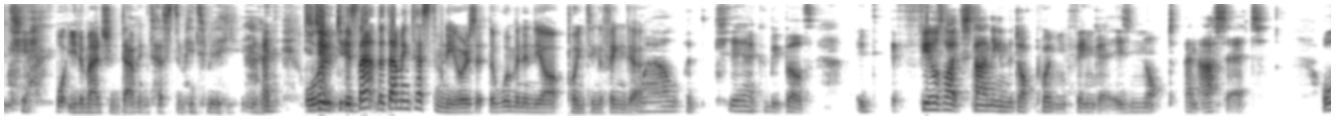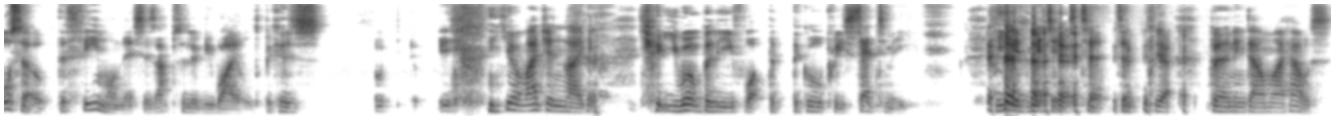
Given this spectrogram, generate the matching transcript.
Yeah. What you'd imagine damning testimony to be. you know. Although, you- is that the damning testimony, or is it the woman in the art pointing a finger? Well, uh, yeah, it could be both. It, it feels like standing in the dock pointing finger is not an asset. Also, the theme on this is absolutely wild because you imagine like you, you won't believe what the, the ghoul priest said to me. He admitted to, to yeah. burning down my house.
